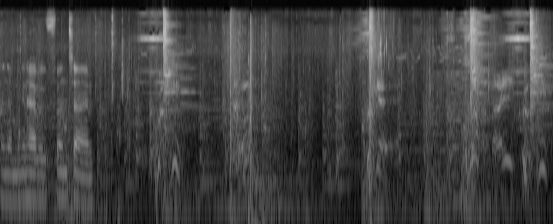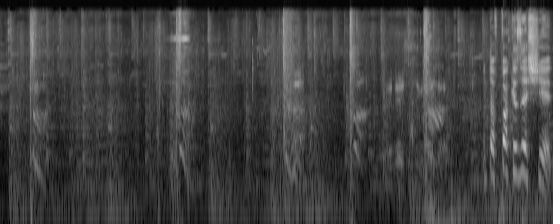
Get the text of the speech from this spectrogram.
And then we're gonna have a fun time. What the fuck is this shit?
